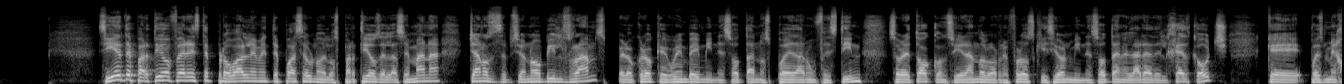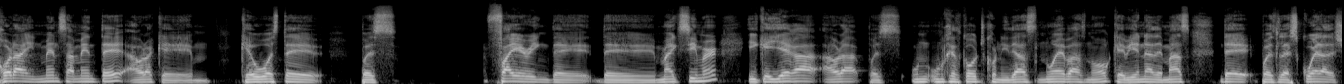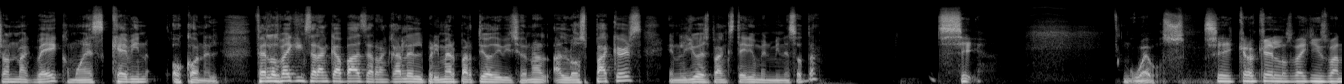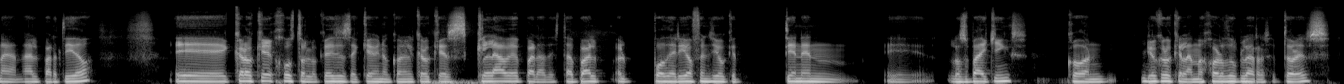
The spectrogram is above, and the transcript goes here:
Siguiente partido, Fer, este probablemente pueda ser uno de los partidos de la semana. Ya nos decepcionó Bills Rams, pero creo que Green Bay Minnesota nos puede dar un festín, sobre todo considerando los refuerzos que hicieron Minnesota en el área del head coach, que pues mejora inmensamente ahora que, que hubo este, pues, firing de, de Mike Zimmer y que llega ahora pues un, un head coach con ideas nuevas, ¿no? Que viene además de pues la escuela de Sean McVay, como es Kevin O'Connell. Fer, los Vikings serán capaces de arrancarle el primer partido divisional a los Packers en el US Bank Stadium en Minnesota. Sí, Huevos. sí, creo que los Vikings van a ganar el partido. Eh, creo que justo lo que dices de Kevin O'Connell, creo que es clave para destapar el, el poderío ofensivo que tienen eh, los Vikings con, yo creo que la mejor dupla de receptores,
